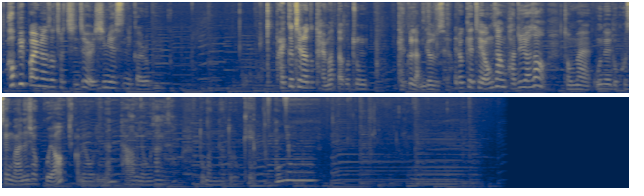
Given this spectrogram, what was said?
커피 빨면서 저 진짜 열심히 했으니까 여러분 발끝이라도 닮았다고 좀 댓글 남겨주세요. 이렇게 제 영상 봐주셔서 정말 오늘도 고생 많으셨고요. 그러면 우리는 다음 영상에서 또 만나도록 해요. 안녕.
